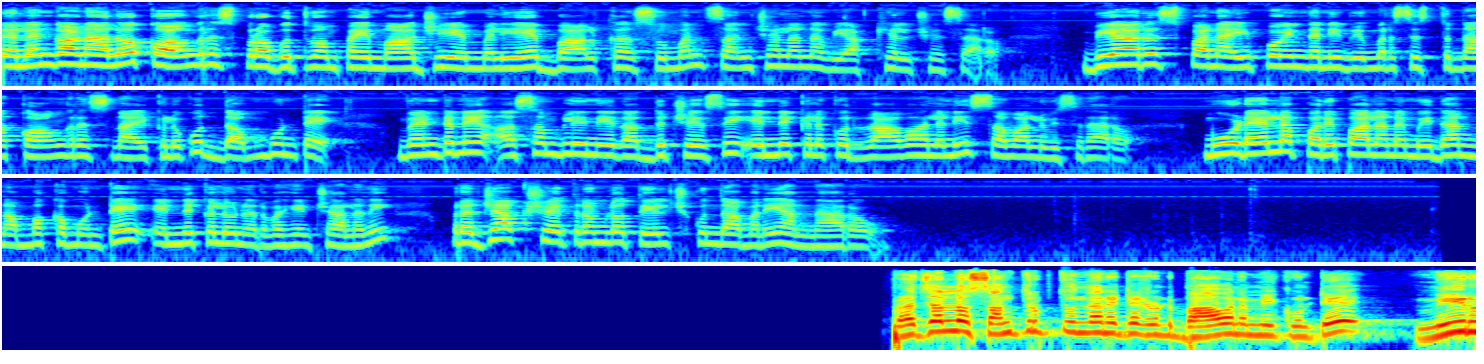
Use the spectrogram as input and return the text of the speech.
తెలంగాణలో కాంగ్రెస్ ప్రభుత్వంపై మాజీ ఎమ్మెల్యే బాల్క సుమన్ సంచలన వ్యాఖ్యలు చేశారు. బీఆర్ఎస్ పని అయిపోయిందని విమర్శిస్తున్న కాంగ్రెస్ నాయకులకు దమ్ముంటే వెంటనే అసెంబ్లీని రద్దు చేసి ఎన్నికలకు రావాలని సవాల్ విసిరారు. మూడేళ్ళ పరిపాలన మీద నమ్మకం ఉంటే ఎన్నికలు నిర్వహించాలని ప్రజాక్షేత్రంలో తేల్చుకుందామని అన్నారు. ప్రజల్లో సంతృప్తి ఉందనేటటువంటి భావన మీకుంటే మీరు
